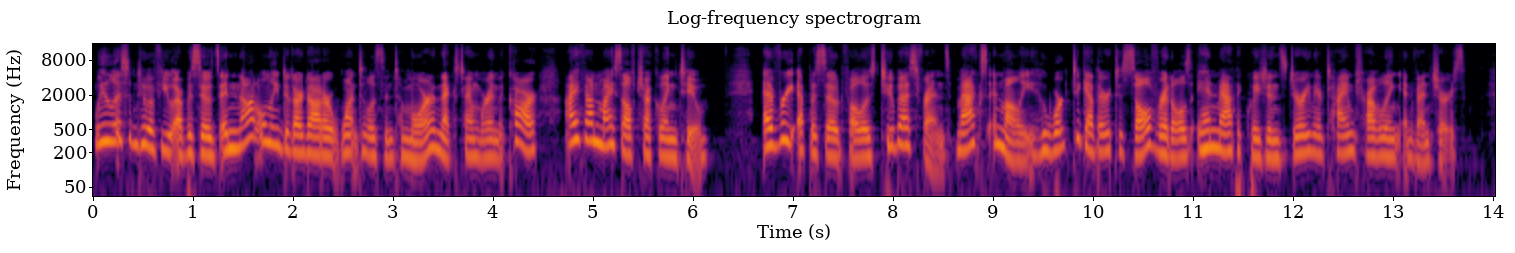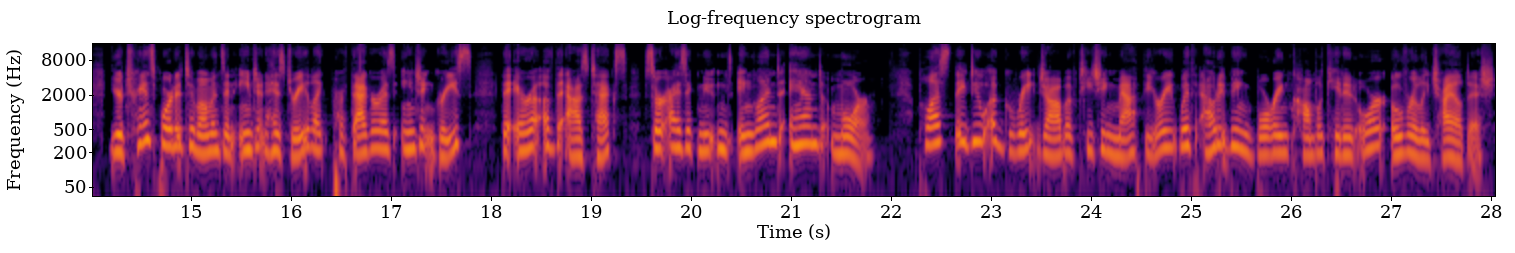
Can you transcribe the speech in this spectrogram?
We listened to a few episodes, and not only did our daughter want to listen to more next time we're in the car, I found myself chuckling too. Every episode follows two best friends, Max and Molly, who work together to solve riddles and math equations during their time traveling adventures. You're transported to moments in ancient history like Pythagoras' ancient Greece, the era of the Aztecs, Sir Isaac Newton's England, and more. Plus, they do a great job of teaching math theory without it being boring, complicated, or overly childish.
